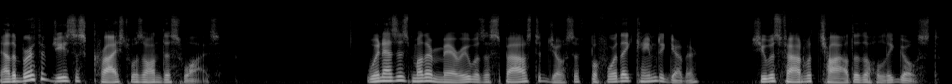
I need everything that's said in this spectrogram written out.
Now the birth of Jesus Christ was on this wise. When as his mother Mary was espoused to Joseph before they came together, she was found with child of the Holy Ghost.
